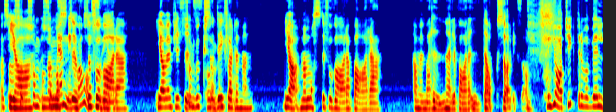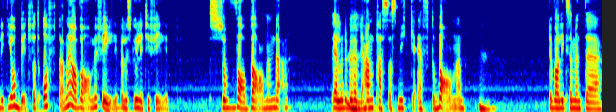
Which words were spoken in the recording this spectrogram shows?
Alltså ja, som, som, och man som måste också få vara... Ja men precis. Som vuxen. Och det är liksom. klart att man... Ja, man måste få vara bara ja, men Marina eller bara Ida också. Liksom. Men jag tyckte det var väldigt jobbigt för att ofta när jag var med Filip eller skulle till Filip så var barnen där. Eller det behövde mm. anpassas mycket efter barnen. Mm. Det var liksom inte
